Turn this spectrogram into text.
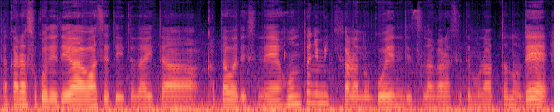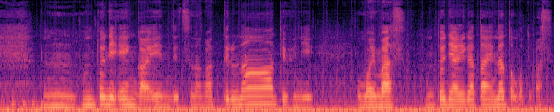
だからそこで出会わせていただいた方はですね本当にミキからのご縁でつながらせてもらったので、うん、本当に縁が縁でつながってるなーっていうふうに思います。本当にありがたいなと思ってます。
